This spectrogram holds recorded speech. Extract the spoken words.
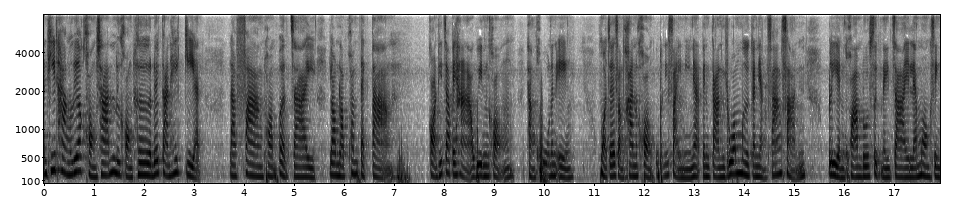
นที่ทางเลือกของฉันหรือของเธอด้วยการให้เกียรติ รับฟังพร้อมเปิดใจ ยอมรับความแตกต่าง ก่อนที่จะไปหาวินของทั้งคู่นั่นเอง หัวใจสำคัญของอุปนิสัยนี้เนี่ยเป็นการร่วมมือกันอย่างสร้างสรรค์ เปลี่ยนความรู้สึกในใจและมองสิ่ง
